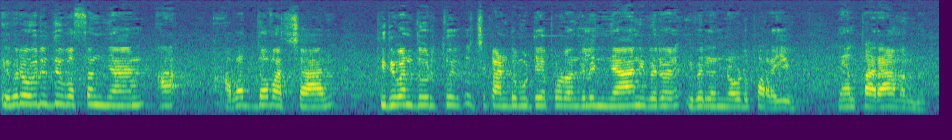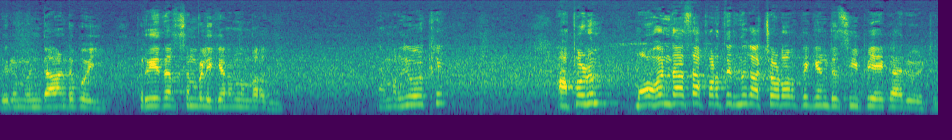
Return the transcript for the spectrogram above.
ഇവരൊരു ദിവസം ഞാൻ അബദ്ധവശാൽ തിരുവനന്തപുരത്ത് വെച്ച് കണ്ടുമുട്ടിയപ്പോഴെങ്കിലും ഞാൻ ഇവർ ഇവരെന്നോട് പറയും. ഞാൻ തരാമെന്ന്. ഇവർ മിണ്ടാണ്ട് പോയി. പ്രിയദർശൻ വിളിക്കണം എന്നും പറഞ്ഞു. ഞാൻ പറഞ്ഞു ഓക്കെ. അപ്പോഴും മോഹൻദാസ് അപ്പുറത്തിരുന്ന് കച്ചവടം ഉറപ്പിക്കുന്നുണ്ട് സി പി ഐക്കാരുമായിട്ട്.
